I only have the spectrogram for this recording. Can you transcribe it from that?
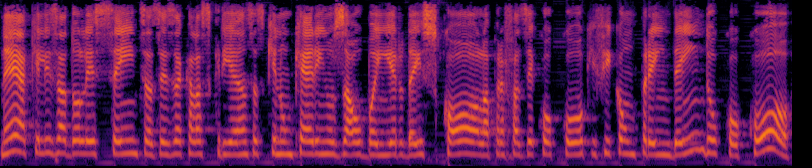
né, aqueles adolescentes, às vezes aquelas crianças que não querem usar o banheiro da escola para fazer cocô, que ficam prendendo o cocô,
